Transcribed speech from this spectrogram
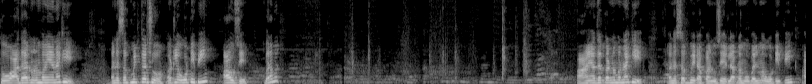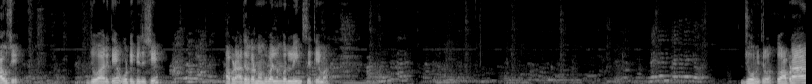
તો આધાર નંબર અહીંયા નાખી અને સબમિટ કરશો, એટલે ઓટીપી આવશે, બરાબર? આ આધાર કાર્ડ નંબર નાખી અને સબમિટ આપવાનું છે એટલે આપણા મોબાઈલમાં ઓટીપી આવશે. જો આ રીતે ઓટીપી જશે આપણા આધાર કાર્ડનો મોબાઈલ નંબર લિંક છે તેમાં. જો મિત્રો, તો આપણા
